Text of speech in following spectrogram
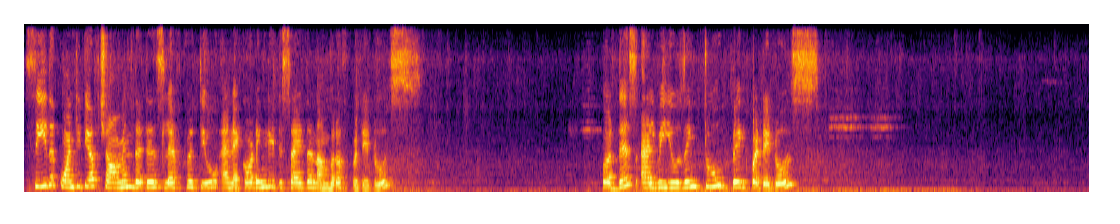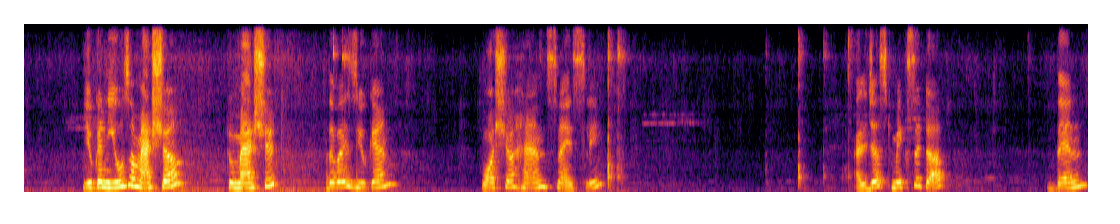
See the quantity of chow mein that is left with you and accordingly decide the number of potatoes. For this I'll be using two big potatoes. You can use a masher to mash it. Otherwise you can wash your hands nicely. I'll just mix it up. Then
